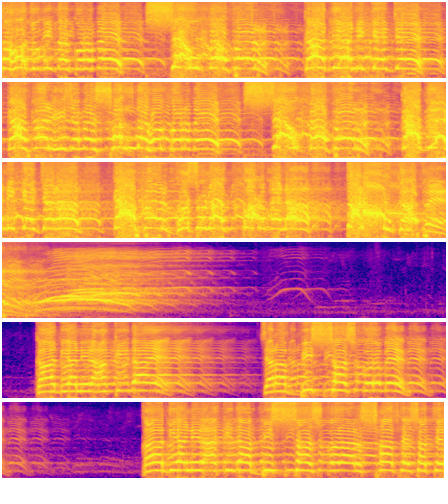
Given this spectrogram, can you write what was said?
সহযোগিতা করবে, সেও কাফের। কাদিয়ানিকে যে কাফের হিসেবে সন্দেহ করবে, সেও কাফের। কাদিয়ানিকে যারা কাফের ঘোষণা করবে না, তারাও কাফের। কাদিয়ানির আকীদায় যারা বিশ্বাস করবে, কাদিয়ানির আকিদা বিশ্বাস করার সাথে সাথে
